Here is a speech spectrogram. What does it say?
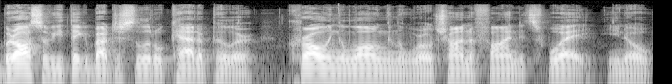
But also, if you think about just a little caterpillar crawling along in the world trying to find its way, you know,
